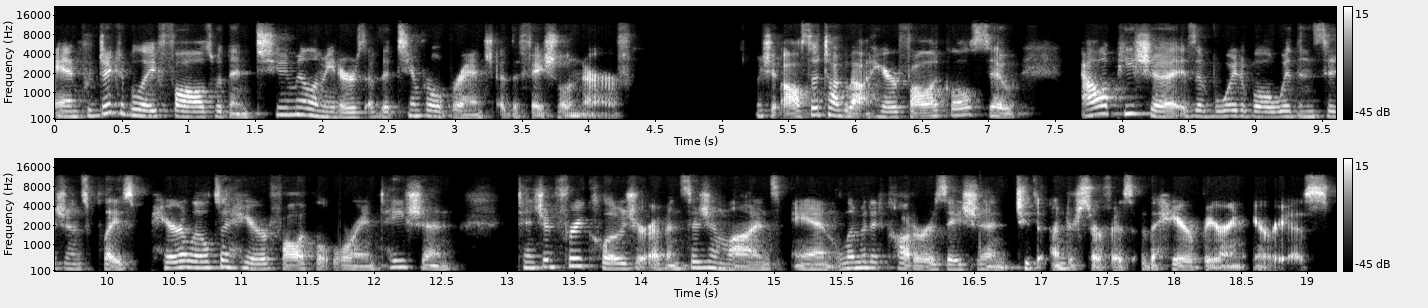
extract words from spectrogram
and predictably falls within two millimeters of the temporal branch of the facial nerve. We should also talk about hair follicles. So, Alopecia is avoidable with incisions placed parallel to hair follicle orientation, tension free closure of incision lines, and limited cauterization to the undersurface of the hair bearing areas.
